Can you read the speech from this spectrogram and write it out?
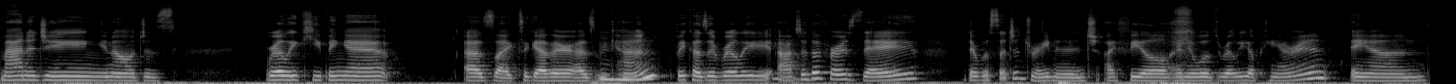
managing, you know, just really keeping it as like together as we mm-hmm. can. Because it really after the first day there was such a drainage i feel and it was really apparent. And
